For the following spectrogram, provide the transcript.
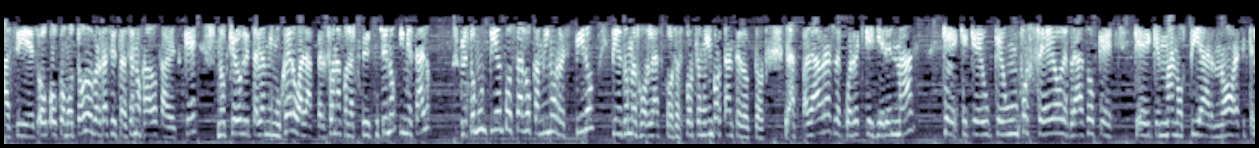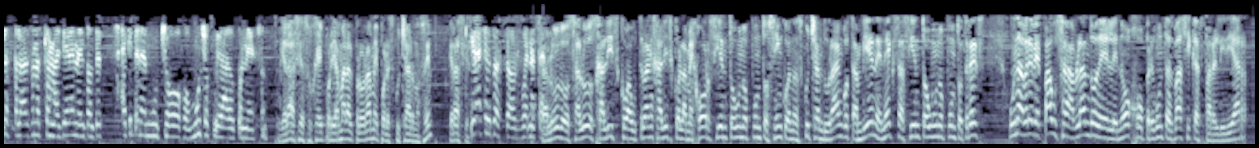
Así es, o, o como todo, ¿verdad? Si estás enojado, ¿sabes qué? No quiero gritarle a mi mujer o a la persona con la que estoy discutiendo y me salgo. Me tomo un tiempo, salgo, camino, respiro, pienso mejor las cosas, porque muy importante, doctor. Las palabras, recuerde que hieren más que, que, que, que un forceo de brazo, que, que, que manotear, ¿no? Ahora sí que las palabras son las que más hieren, entonces hay que tener mucho ojo, mucho cuidado con eso. Gracias, Sujei, por llamar al programa y por escucharnos, ¿eh? Gracias. Gracias, doctor. Buenas tardes. Saludos, saludos Jalisco, Autlán, Jalisco, la mejor 101.5, nos escuchan Durango también, en Exa 101.3. Una breve pausa hablando del enojo, preguntas básicas para lidiar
